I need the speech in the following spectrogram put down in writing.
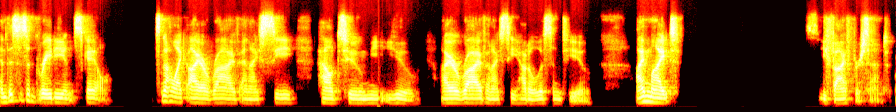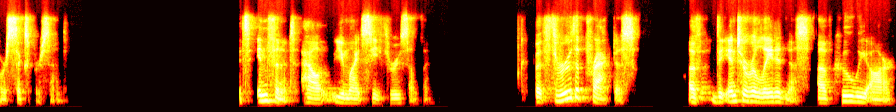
And this is a gradient scale. It's not like I arrive and I see how to meet you. I arrive and I see how to listen to you. I might see 5% or 6%. It's infinite how you might see through something. But through the practice of the interrelatedness of who we are,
